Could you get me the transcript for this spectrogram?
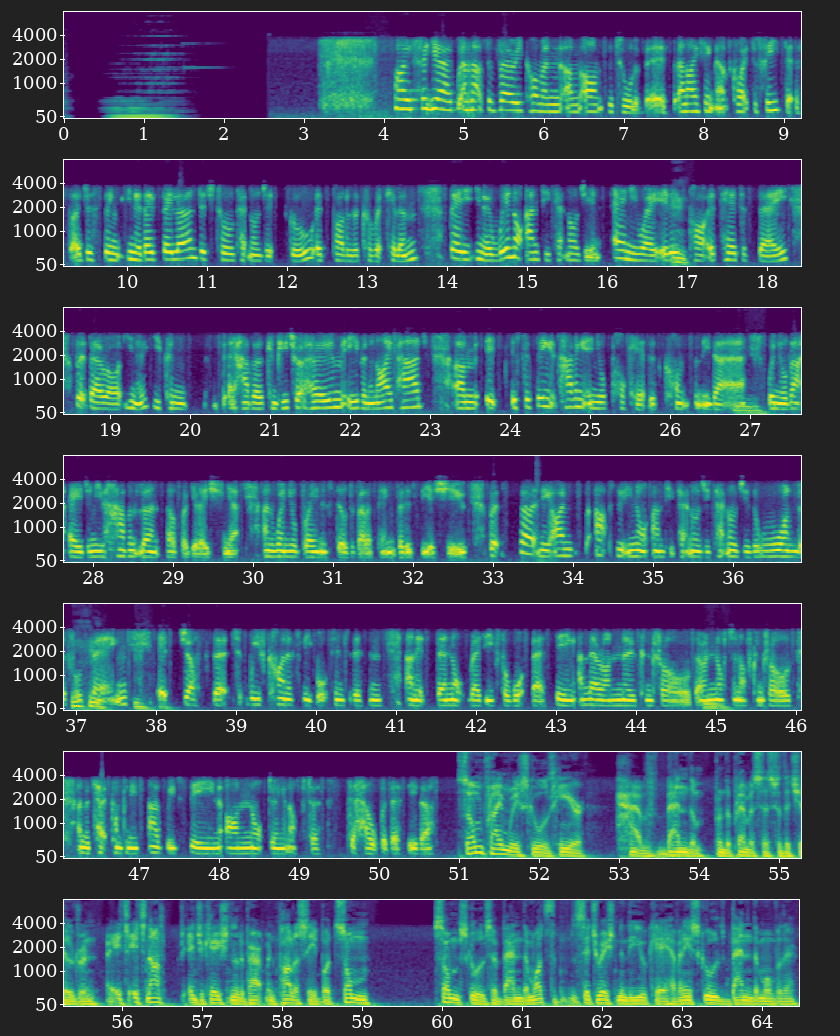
I think, yeah, and that's a very common um, answer to all of this, and I think that's quite defeatist. I just think, you know, they they learn digital technology at school; it's part of the curriculum. They, you know, we're not anti-technology in any way. It is mm. part; it's here to stay. But there are, you know, you can have a computer at home, even an iPad. Um, it, it's the thing, it's having it in your pocket that's constantly there mm. when you're that age and you haven't learned self regulation yet, and when your brain is still developing, that is the issue. But certainly, I'm absolutely not anti technology. Technology is a wonderful mm-hmm. thing. It's just that we've kind of sleepwalked into this and, and it's, they're not ready for what they're seeing, and there are no controls. There are mm. not enough controls, and the tech companies, as we've seen, are not doing enough to to help with this either. Some primary schools here have banned them from the premises for the children. It's it's not educational department policy, but some some schools have banned them. What's the situation in the UK? Have any schools banned them over there?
